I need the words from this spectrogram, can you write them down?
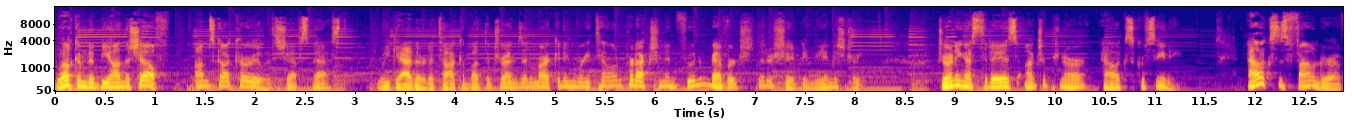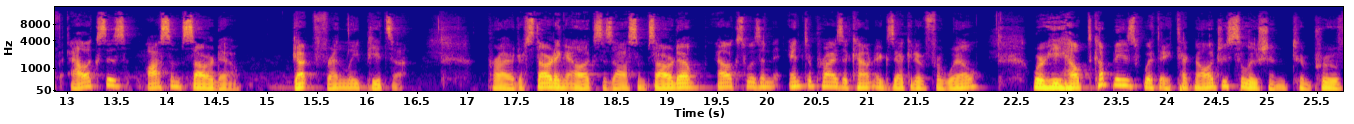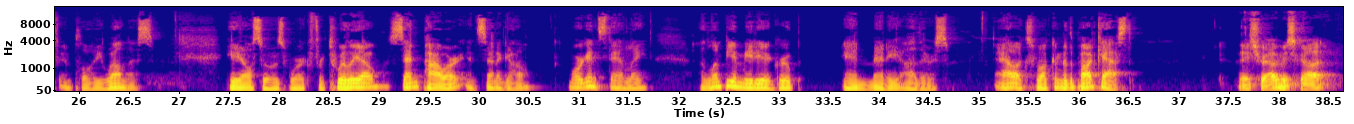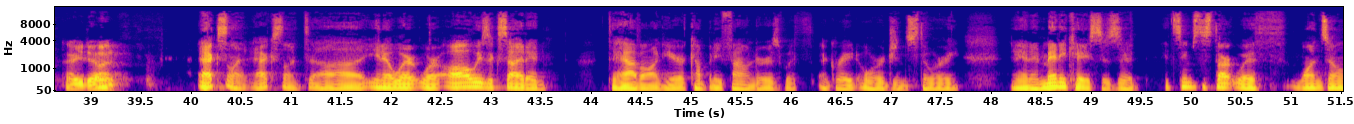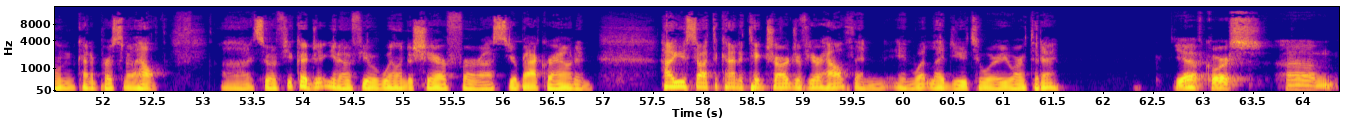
Welcome to Beyond the Shelf. I'm Scott Curry with Chef's Best. We gather to talk about the trends in marketing, retail, and production in food and beverage that are shaping the industry. Joining us today is entrepreneur Alex Grassini. Alex is founder of Alex's Awesome Sourdough, gut friendly pizza. Prior to starting Alex's Awesome Sourdough, Alex was an enterprise account executive for Will, where he helped companies with a technology solution to improve employee wellness. He also has worked for Twilio, Send Power in Senegal, Morgan Stanley, Olympia Media Group, and many others. Alex, welcome to the podcast. Thanks for having me, Scott. How are you doing? Excellent, excellent. Uh, you know, we're we're always excited to have on here company founders with a great origin story, and in many cases, it it seems to start with one's own kind of personal health. Uh, so, if you could, you know, if you're willing to share for us your background and how you sought to kind of take charge of your health and, and what led you to where you are today. Yeah, of course. Um,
